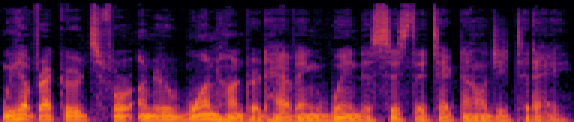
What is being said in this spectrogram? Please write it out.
we have records for under 100 having wind assisted technology today.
